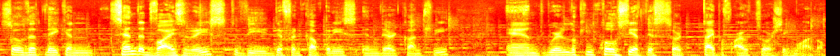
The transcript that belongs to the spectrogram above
so that they can send advisories to the different companies in their country and we're looking closely at this sort of type of outsourcing model.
